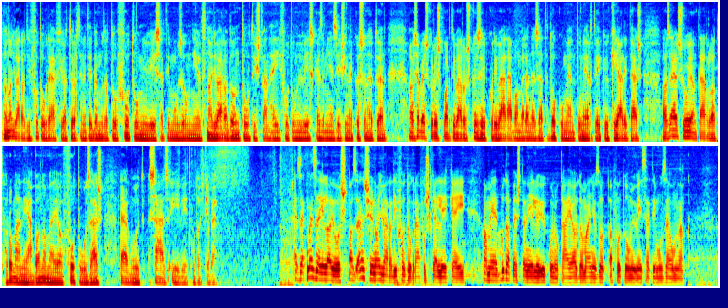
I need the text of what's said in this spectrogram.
A Nagyváradi Fotográfia történetét bemutató Fotóművészeti Múzeum nyílt Nagyváradon Tóth István helyi fotóművész kezdeményezésének köszönhetően. A Sebeskörös Partiváros középkori várában berendezett dokumentumértékű kiállítás az első olyan tárlat Romániában, amely a fotózás elmúlt száz évét mutatja be. Ezek Mezei Lajos, az első nagyváradi fotográfus kellékei, amelyet Budapesten élő ükunokája adományozott a Fotóművészeti Múzeumnak.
